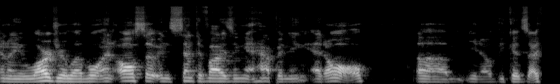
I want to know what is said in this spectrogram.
on a larger level, and also incentivizing it happening at all. Um, you know, because I,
